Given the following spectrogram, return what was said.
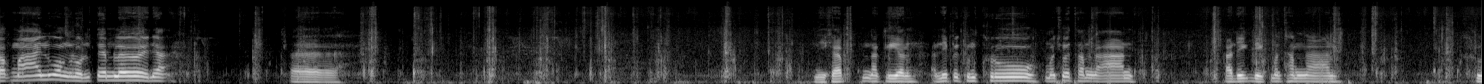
ดอกไม้ร่วงหล่นเต็มเลยเนี่ย เออ นี่ครับนักเรียนอันนี้เป็นคุณครูมาช่วยทำงานพาเด็กๆมาทำงาน ครู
